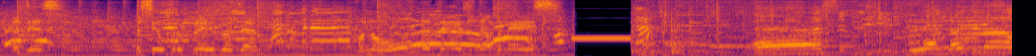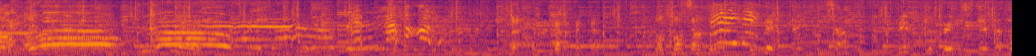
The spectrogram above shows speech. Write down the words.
het is een zilveren playbutton van de 100.000 abonnees. En... Alsjeblieft. Ja, dankjewel. Oh, Wat, staat erop? Pip. Pip, gefeliciteerd met de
